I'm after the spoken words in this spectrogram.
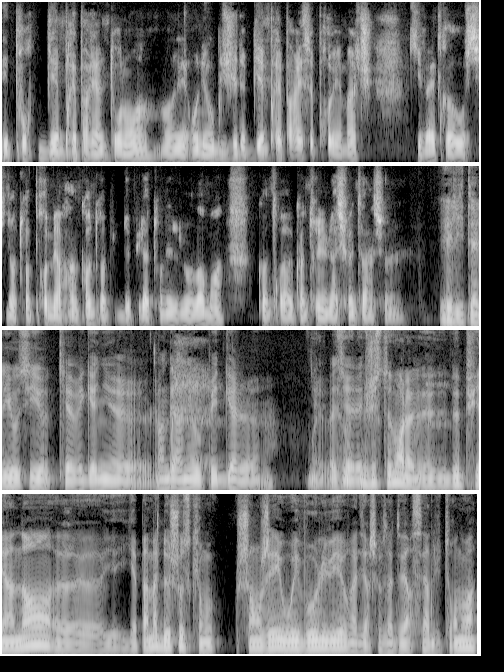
Et pour bien préparer un tournoi, on est, obligé de bien préparer ce premier match qui va être aussi notre première rencontre depuis la tournée de novembre contre, contre une nation internationale. Et l'Italie aussi, qui avait gagné l'an dernier au Pays de Galles Justement, depuis un an, il euh, y a pas mal de choses qui ont changé ou évolué, on va dire, chez vos adversaires du tournoi.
